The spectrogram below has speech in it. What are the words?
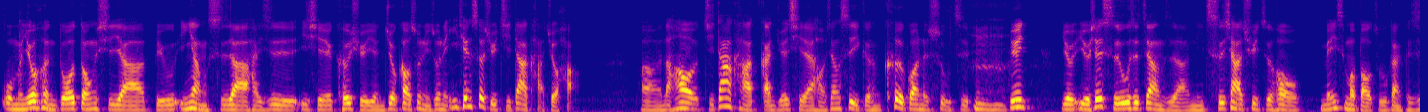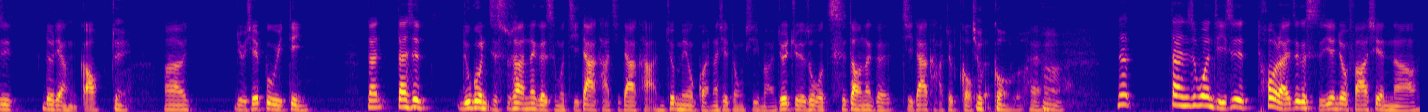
我们有很多东西啊，比如营养师啊，还是一些科学研究告诉你说，你一天摄取几大卡就好。啊，然后几大卡感觉起来好像是一个很客观的数字，嗯嗯，因为有有些食物是这样子啊，你吃下去之后没什么饱足感，可是热量很高。对，啊，有些不一定。但但是如果你只是算那个什么几大卡几大卡，你就没有管那些东西嘛，你就觉得说我吃到那个几大卡就够了，就够了。嗯。那但是问题是，后来这个实验就发现呢，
